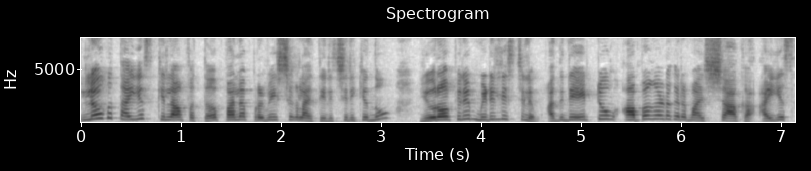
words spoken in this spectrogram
ലോകത്ത് ഐ എസ് ഖിലാഫത്ത് പല പ്രവിശ്യകളായി തിരിച്ചിരിക്കുന്നു. യൂറോപ്പിലും മിഡിൽ ഈസ്റ്റിലും അതിന്റെ ഏറ്റവും അപകടകരമായ ശാഖ ഐ എസ്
